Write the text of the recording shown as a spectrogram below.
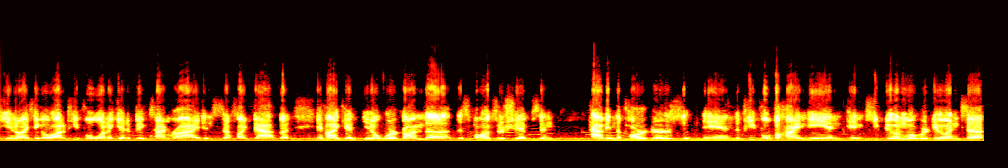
you know, I think a lot of people want to get a big time ride and stuff like that. But if I could, you know, work on the the sponsorships and having the partners and the people behind me and, and keep doing what we're doing to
